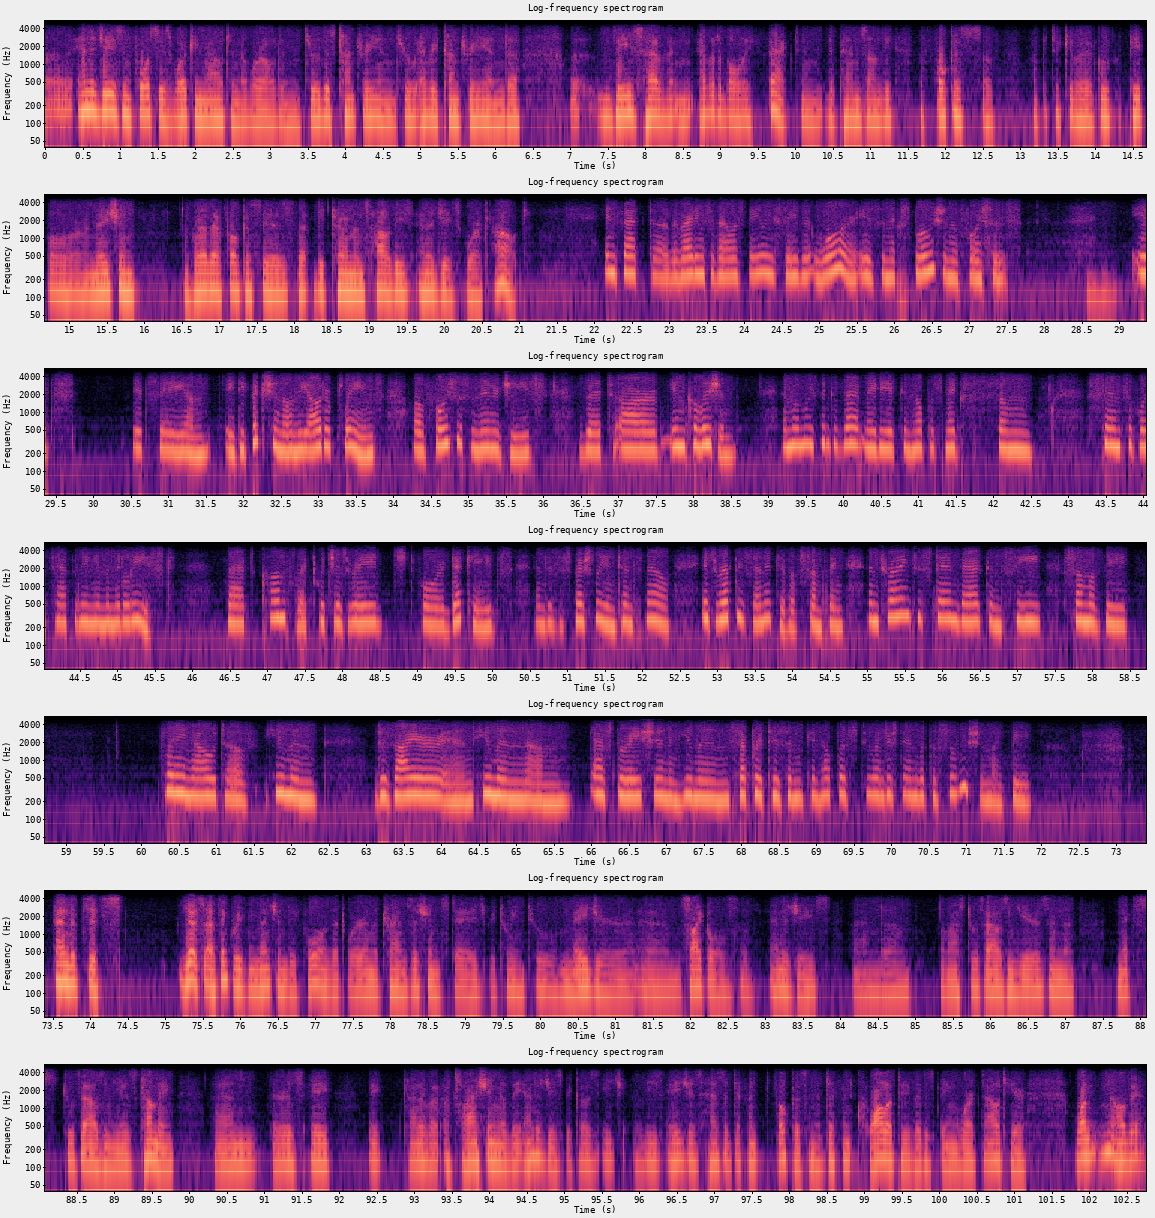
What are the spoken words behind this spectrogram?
uh, energies and forces working out in the world and through this country and through every country. And uh, these have an inevitable effect and depends on the, the focus of a particular group of people or a nation, where their focus is, that determines how these energies work out. In fact, uh, the writings of Alice Bailey say that war is an explosion of forces. Mm-hmm. It's it's a um, a depiction on the outer planes of forces and energies that are in collision. And when we think of that, maybe it can help us make some sense of what's happening in the Middle East. That conflict, which has raged for decades and is especially intense now, is representative of something. And trying to stand back and see some of the playing out of human desire and human um, aspiration and human separatism can help us to understand what the solution might be. And it's it's yes, I think we've mentioned before that we're in the transition stage between two major um, cycles of energies, and um, the last 2,000 years and the next 2,000 years coming, and there is a a kind of a, a, clashing of the energies because each of these ages has a different focus and a different quality that is being worked out here. One, no, the,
